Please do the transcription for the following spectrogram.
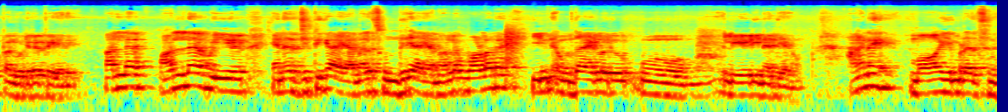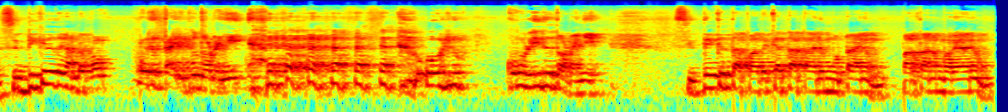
പെൺകുട്ടിയുടെ പേര്. നല്ല നല്ല ഈ എനർജറ്റിക് ആയ നല്ല സുന്ദരിയായ നല്ല വളരെ ഇതായിട്ടുള്ളൊരു ലേഡീനെ അദ്ദേഹം അങ്ങനെ ഇവിടെ സിദ്ധിക്കുന്നത് കണ്ടപ്പോൾ ഒരു തൈപ്പ് തുടങ്ങി. ഒരു കുളിര് തുടങ്ങി. ത- പതുക്കെ തട്ടാനും മുട്ടാനും വർത്താനം പറയാനും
